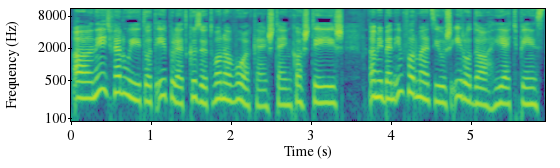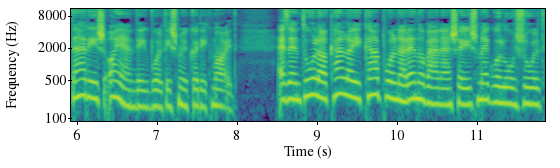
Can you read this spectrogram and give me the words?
A négy felújított épület között van a Wolkenstein kastély is, amiben információs iroda, jegypénztár és ajándékbolt is működik majd. Ezen túl a Kállai kápolna renoválása is megvalósult.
